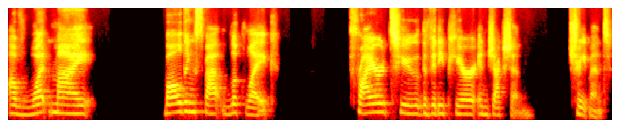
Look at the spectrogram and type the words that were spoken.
of what my balding spot looked like prior to the VidiPure injection treatment.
